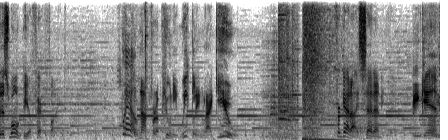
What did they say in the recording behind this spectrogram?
This won't be a fair fight. Well, not for a puny weakling like you. Forget I said anything. Begin.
